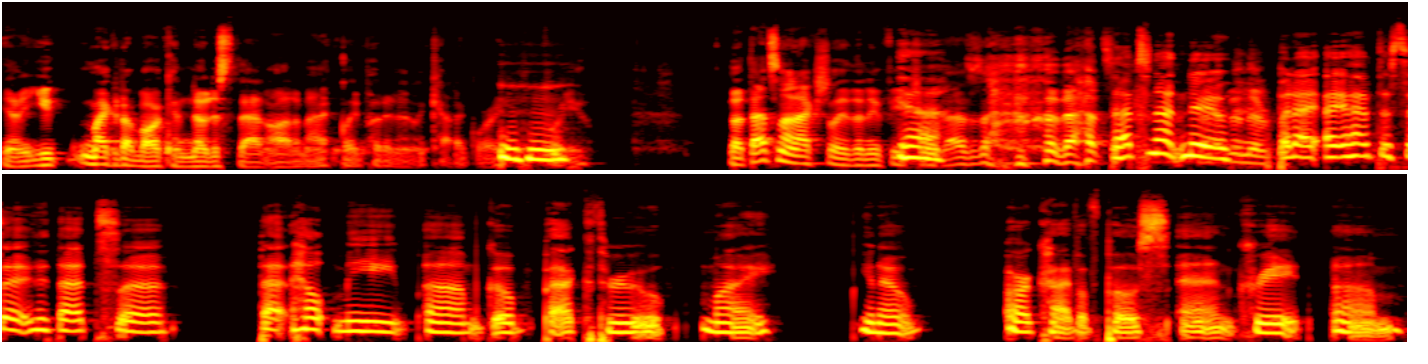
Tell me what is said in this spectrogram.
you know, you micro.blog can notice that and automatically put it in a category mm-hmm. for you. But that's not actually the new feature. Yeah. That's, that's, that's not new. That's but I, I, have to say that's uh, that helped me um, go back through my, you know, archive of posts and create um,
